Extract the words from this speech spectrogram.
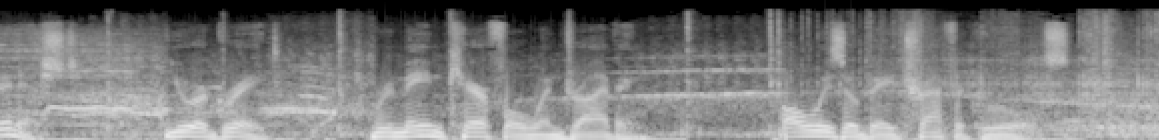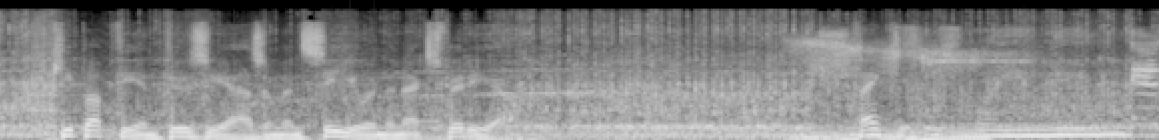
Finished. You are great. Remain careful when driving. Always obey traffic rules. Keep up the enthusiasm and see you in the next video. Thank you.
